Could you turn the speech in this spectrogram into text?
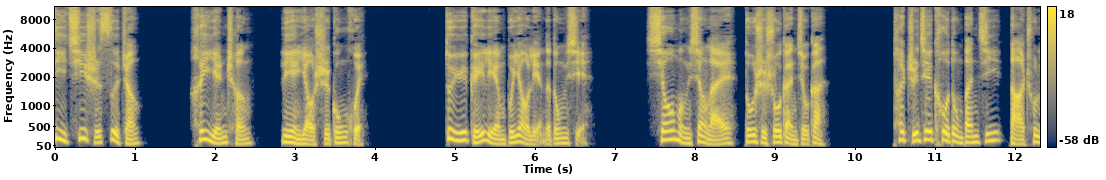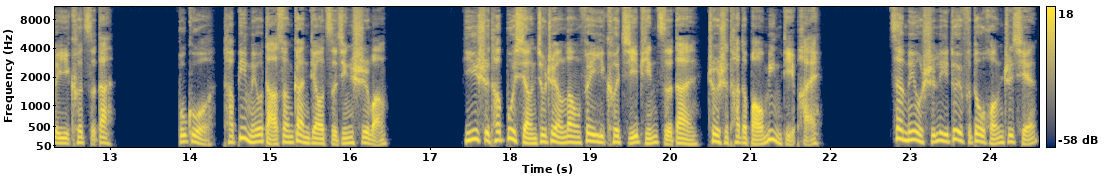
第七十四章黑岩城炼药师工会。对于给脸不要脸的东西，萧猛向来都是说干就干。他直接扣动扳机，打出了一颗子弹。不过他并没有打算干掉紫金狮王，一是他不想就这样浪费一颗极品子弹，这是他的保命底牌。在没有实力对付斗皇之前，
